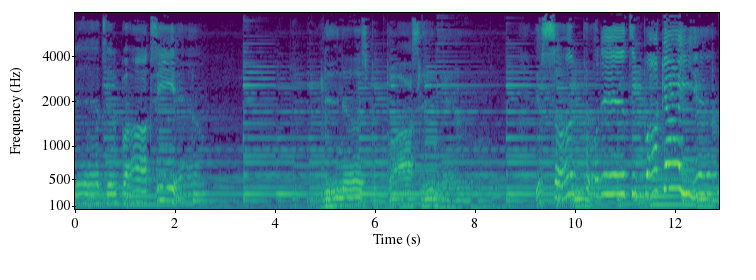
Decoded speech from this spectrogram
det tillbaks igen. Linus på baslinjen Jag sög på det tillbaka igen.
